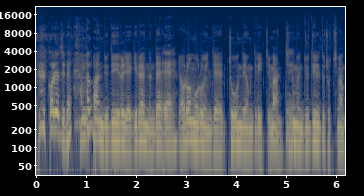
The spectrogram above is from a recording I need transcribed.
되게 꺼려지네. 한국판 뉴딜을 얘기를 했는데 네. 여러모로 이제 좋은 내용들이 있지만 지금은 네. 뉴딜도 좋지만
